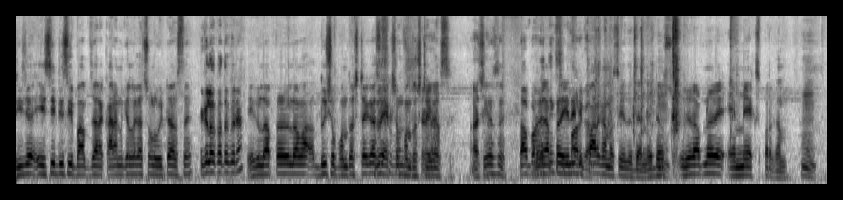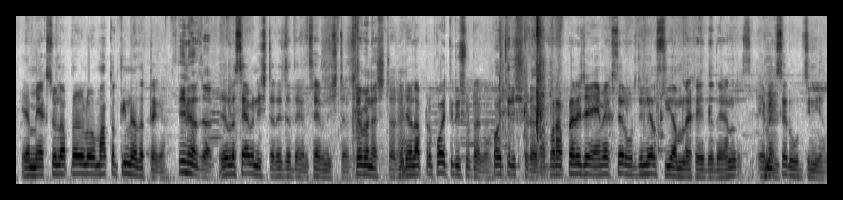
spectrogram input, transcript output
ডিজে এসি ডিসি বাল্ব যারা কারেন্ট লাগা চলে ওইটা আছে। এগুলো কত করে? এগুলো আপনার হলো দুইশো পঞ্চাশ টাকা আছে 250 একশো পঞ্চাশ টাকা। আছে। আচ্ছা। ঠিক আছে? তারপরে আপনার এলইডি পারগান। আছে দেন। এটা এটা আপনার এম এক্স পারগান। হুম। এটা ম্যাক্স হলো আপনার হলো মাত্র তিন হাজার টাকা। তিন হাজার। এটা হলো সেভেন স্টার এই যে দেখেন সেভেন স্টার সেভেন স্টার এটা হলো আপনার পঁয়ত্রিশশো টাকা। পঁয়ত্রিশশো টাকা। তারপর আপনার এই যে এম এক্সের অরিজিনাল সিএম লেখা এই দেখেন এম এক্সের অরিজিনাল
